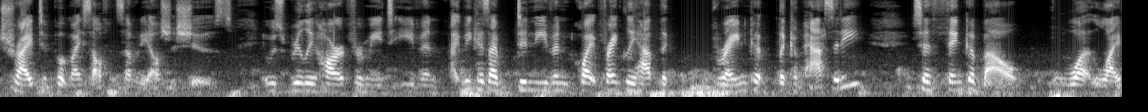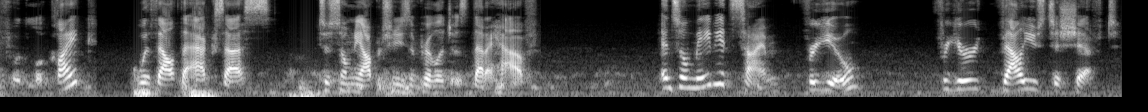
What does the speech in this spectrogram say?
tried to put myself in somebody else's shoes. It was really hard for me to even, because I didn't even, quite frankly, have the brain, the capacity to think about what life would look like without the access to so many opportunities and privileges that I have. And so maybe it's time for you, for your values to shift.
